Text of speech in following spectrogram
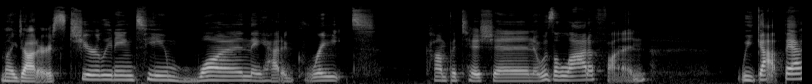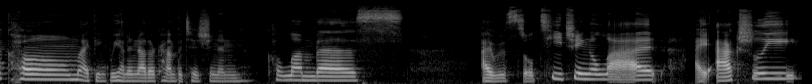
My daughter's cheerleading team won. They had a great competition. It was a lot of fun. We got back home. I think we had another competition in Columbus I was still teaching a lot. I actually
